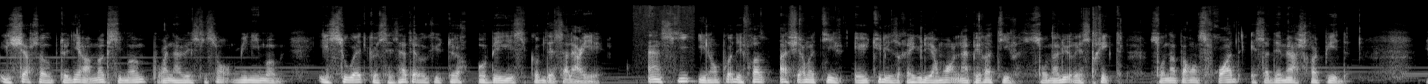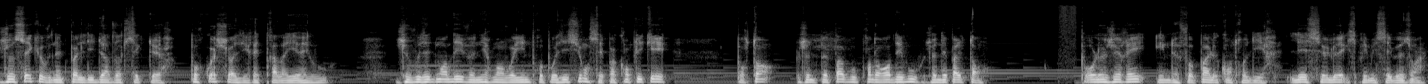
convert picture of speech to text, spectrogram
Il cherche à obtenir un maximum pour un investissement minimum. Il souhaite que ses interlocuteurs obéissent comme des salariés. Ainsi, il emploie des phrases affirmatives et utilise régulièrement l'impératif. Son allure est stricte, son apparence froide et sa démarche rapide. Je sais que vous n'êtes pas le leader de votre secteur. Pourquoi je choisirais de travailler avec vous? Je vous ai demandé de venir m'envoyer une proposition, c'est pas compliqué. Pourtant, je ne peux pas vous prendre rendez-vous, je n'ai pas le temps. Pour le gérer, il ne faut pas le contredire. Laissez-le exprimer ses besoins.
